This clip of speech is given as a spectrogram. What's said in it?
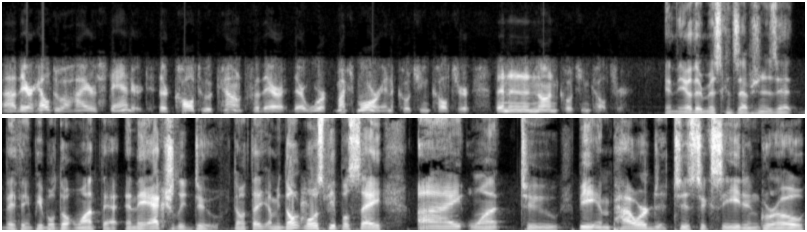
Uh, they're held to a higher standard. They're called to account for their, their work much more in a coaching culture than in a non coaching culture. And the other misconception is that they think people don't want that, and they actually do, don't they? I mean, don't most people say, "I want to be empowered to succeed and grow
